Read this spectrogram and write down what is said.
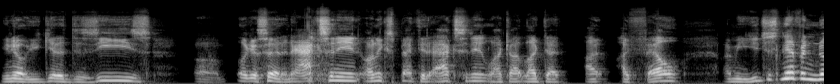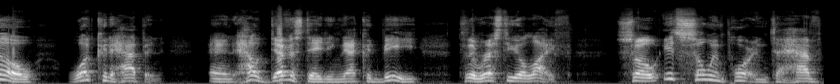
You know, you get a disease, um, like I said, an accident, unexpected accident, like I like that I, I fell. I mean, you just never know what could happen and how devastating that could be to the rest of your life. So it's so important to have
